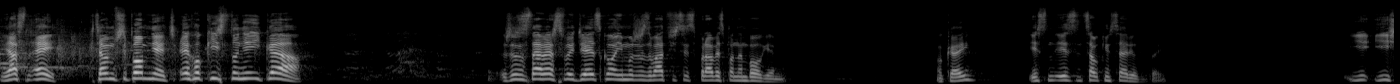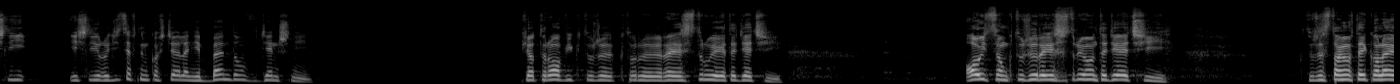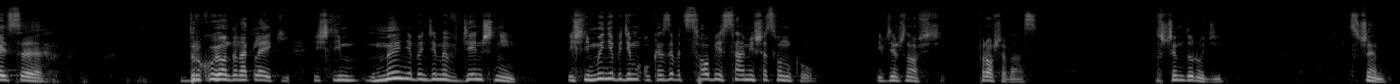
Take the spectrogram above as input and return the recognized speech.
Jasne, ej, Chciałbym przypomnieć, Echo Kiss to nie Ikea. Że zostawiasz swoje dziecko i możesz załatwić sobie sprawę z Panem Bogiem. Ok? Jest, jest całkiem serio tutaj. Je, jeśli, jeśli rodzice w tym kościele nie będą wdzięczni Piotrowi, który, który rejestruje te dzieci, ojcom, którzy rejestrują te dzieci, którzy stoją w tej kolejce, drukują te naklejki. Jeśli my nie będziemy wdzięczni, jeśli my nie będziemy okazywać sobie sami szacunku i wdzięczności, proszę Was, z czym do ludzi? Z czym?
